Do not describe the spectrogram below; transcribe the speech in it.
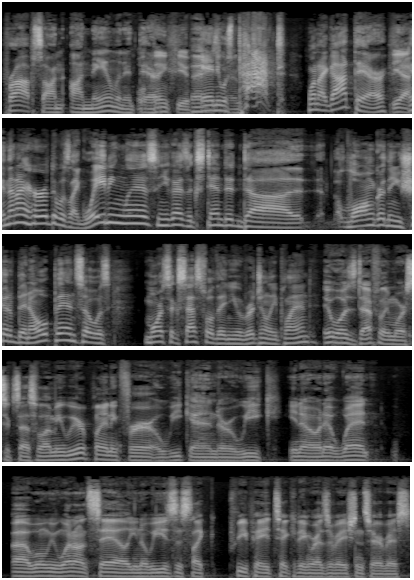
props on on nailing it Well, there. thank you. and it was man. packed when I got there. Yeah. And then I heard there was like waiting lists, and you guys extended uh, longer than you should have been open, so it was more successful than you originally planned. It was definitely more successful. I mean, we were planning for a weekend or a week, you know, and it went uh, when we went on sale. You know, we used this like prepaid ticketing reservation service.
